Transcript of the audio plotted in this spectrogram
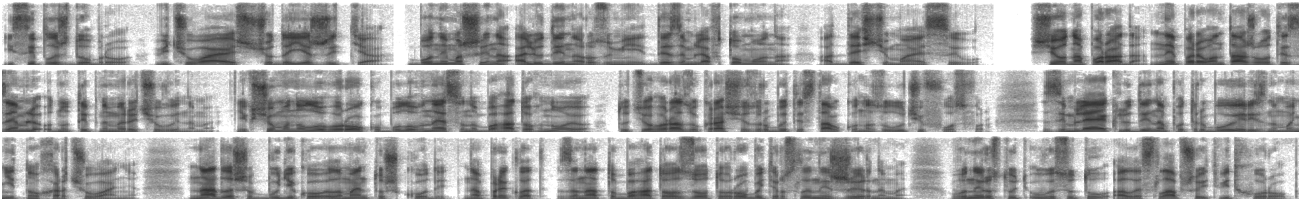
і сиплеш доброго, відчуваєш, що даєш життя. Бо не машина, а людина розуміє, де земля втомлена, а де ще має силу. Ще одна порада: не перевантажувати землю однотипними речовинами. Якщо минулого року було внесено багато гною, то цього разу краще зробити ставку на золучий фосфор. Земля, як людина, потребує різноманітного харчування. Надлишок будь-якого елементу шкодить. Наприклад, занадто багато азоту робить рослини жирними. Вони ростуть у висоту, але слабшують від хвороб.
